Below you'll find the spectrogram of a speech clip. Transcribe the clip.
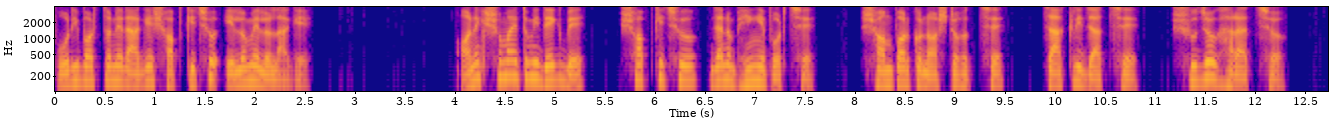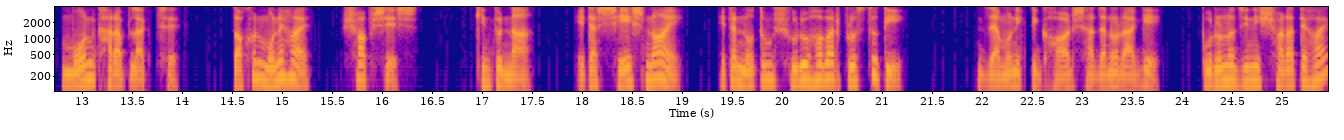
পরিবর্তনের আগে সবকিছু এলোমেলো লাগে। অনেক সময় তুমি দেখবে, সবকিছু যেন ভেঙে পড়ছে। সম্পর্ক নষ্ট হচ্ছে, চাকরি যাচ্ছে, সুযোগ হারাচ্ছ, মন খারাপ লাগছে। তখন মনে হয়, সব শেষ। কিন্তু না, এটা শেষ নয়, এটা নতুন শুরু হবার প্রস্তুতি। যেমন একটি ঘর সাজানোর আগে পুরনো জিনিস সরাতে হয়,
